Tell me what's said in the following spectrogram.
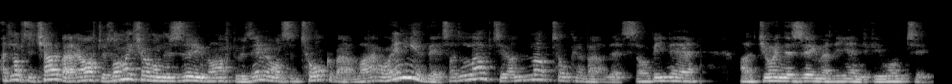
I'd love to chat about it afterwards. I'll make sure I'm on the Zoom afterwards. Anyone wants to talk about that or any of this, I'd love to. I love talking about this. So I'll be there. I'll join the Zoom at the end if you want to.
